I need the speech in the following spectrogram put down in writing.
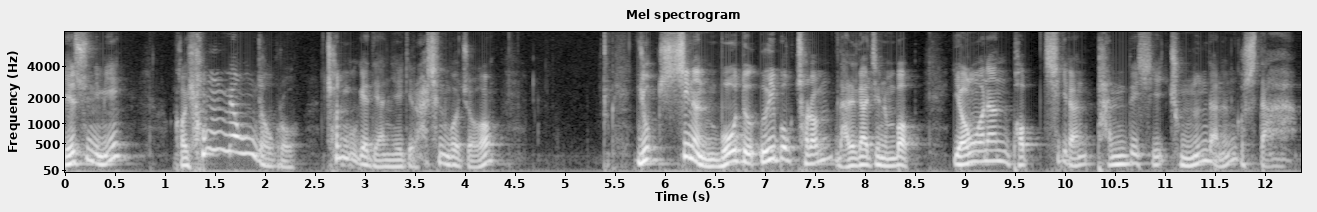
예수님이 거의 혁명적으로 천국에 대한 얘기를 하시는 거죠. 육신은 모두 의복처럼 낡아지는 법, 영원한 법칙이란 반드시 죽는다는 것이다.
